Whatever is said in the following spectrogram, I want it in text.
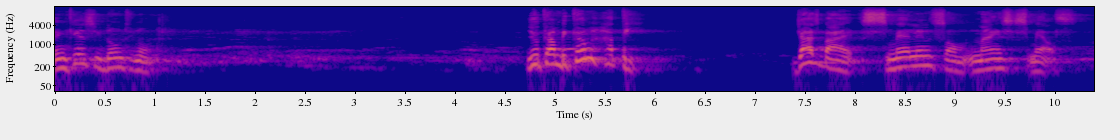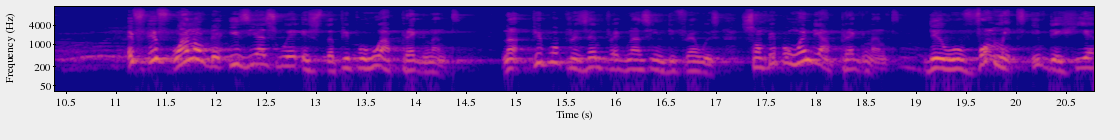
In case you don't know, you can become happy just by smelling some nice smells. If, if one of the easiest way is the people who are pregnant. Now, people present pregnancy in different ways. Some people, when they are pregnant, they will vomit if they hear,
